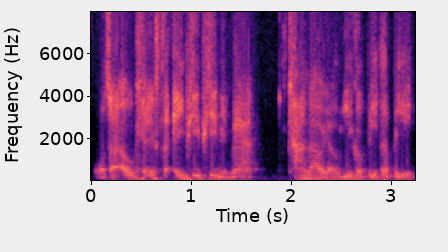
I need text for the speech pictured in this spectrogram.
我在 OKX 的 APP 里面看到有一个比特币，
